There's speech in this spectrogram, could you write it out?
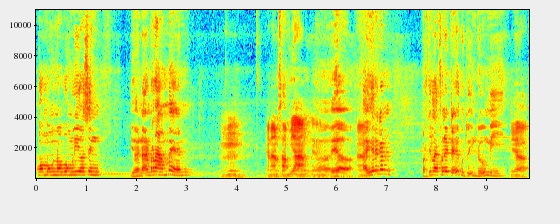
ngomong no wong liya sing ya enakan ramen Hmm. Enakan samyang ya. Nah, iya akhirnya kan berarti levelnya dia kudu indomie Iya.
